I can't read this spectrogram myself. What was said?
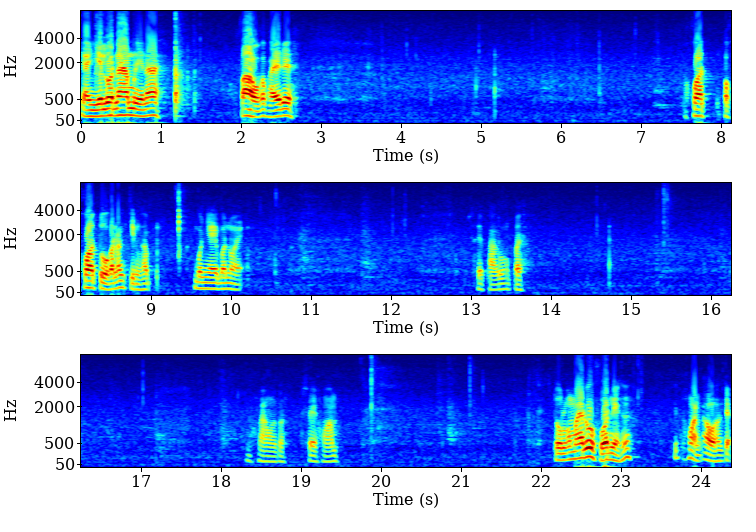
อย่างเย็นรดน้ำเลยนะ เฝ้าก็ไผเด้วยปลาควาปลาควาตัวกำลังกินครับบนไงบนหน่อย ใส่ผักลงไปวางไว้ก่อนใส่หอมตกลงมาดูฝนเนี่ยฮึคิดห่อนเอาครับจะ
